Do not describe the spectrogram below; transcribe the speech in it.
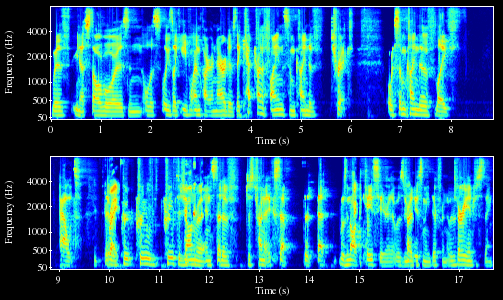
with, you know, Star Wars and all this, all these like evil empire narratives, they kept trying to find some kind of trick or some kind of like out that right. would prove, prove to genre instead of just trying to accept that that was not the case here. That was trying mm-hmm. to do something different. It was very interesting.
